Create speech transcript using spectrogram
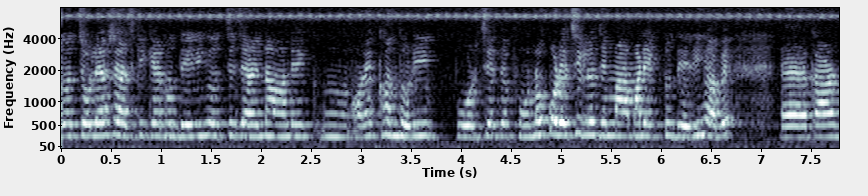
আবার চলে আসে। আজকে কেন দেরি হচ্ছে জানি না। অনেক অনেকক্ষণ ধরেই পড়ছে। তো ফোনও করেছিল যে, মা, আমার একটু দেরি হবে। কারণ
